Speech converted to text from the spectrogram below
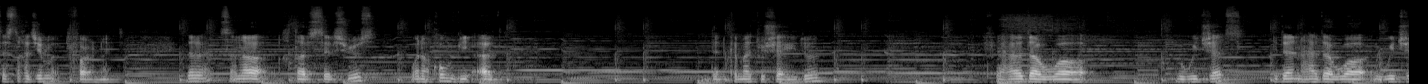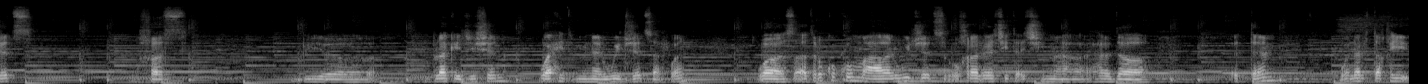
تستخدم Fahrenheit إذا سنختار السيلسيوس ونقوم ب add. إذا كما تشاهدون فهذا هو ال widget إذا هذا هو ال widget الخاص ب BlackEdition واحد من ال widgets عفوا. وسأترككم مع ال widgets الأخرى التي تأتي مع هذا التام. ونلتقي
